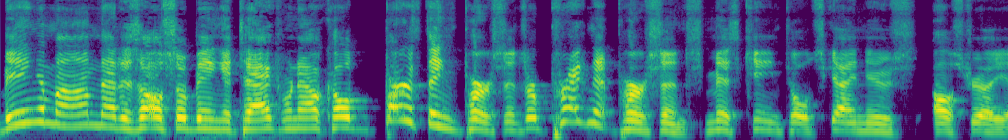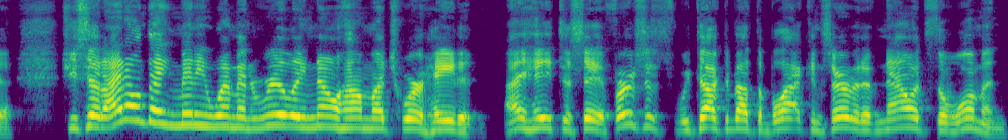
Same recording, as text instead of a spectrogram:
being a mom that is also being attacked, we're now called birthing persons or pregnant persons, Miss Keen told Sky News Australia. She said, I don't think many women really know how much we're hated. I hate to say it. First, we talked about the black conservative, now it's the woman.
